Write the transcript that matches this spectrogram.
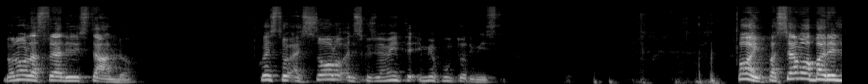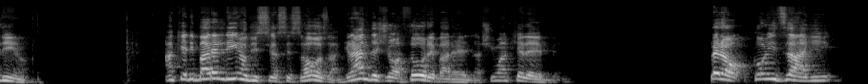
Non ho la sfera di cristallo. Questo è solo ed esclusivamente il mio punto di vista. Poi passiamo a Barellino. Anche di Barellino dissi la stessa cosa. Grande giocatore Barella, ci mancherebbe. Però con Inzaghi,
